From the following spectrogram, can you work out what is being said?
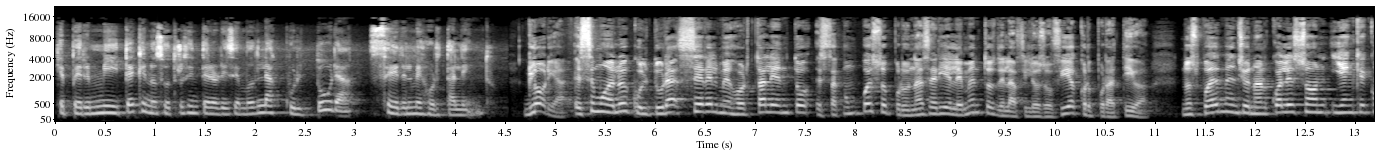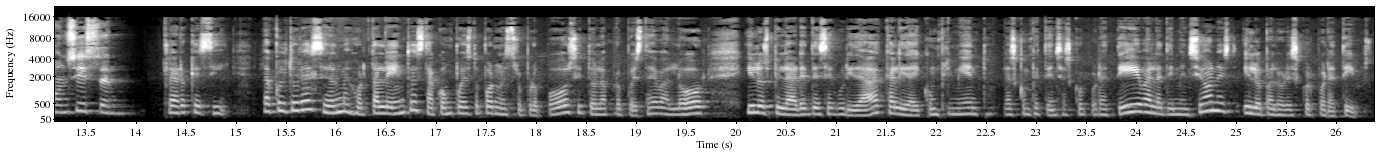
que permite que nosotros interioricemos la cultura Ser el mejor talento. Gloria, este modelo de cultura Ser el mejor talento está compuesto por una serie de elementos de la filosofía corporativa. ¿Nos puedes mencionar cuáles son y en qué consisten? Claro que sí. La cultura de ser el mejor talento está compuesto por nuestro propósito, la propuesta de valor y los pilares de seguridad, calidad y cumplimiento, las competencias corporativas, las dimensiones y los valores corporativos.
